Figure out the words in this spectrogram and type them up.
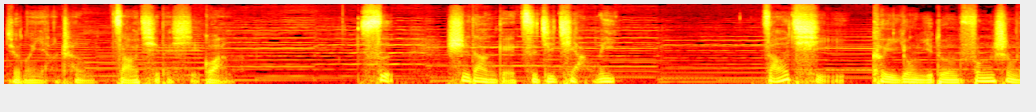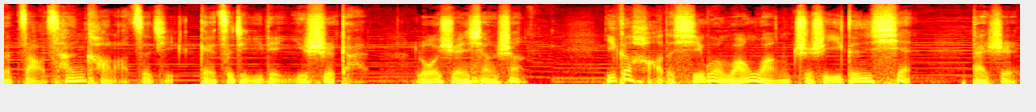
就能养成早起的习惯了。四，适当给自己奖励。早起可以用一顿丰盛的早餐犒劳自己，给自己一点仪式感，螺旋向上。一个好的习惯往往只是一根线，但是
